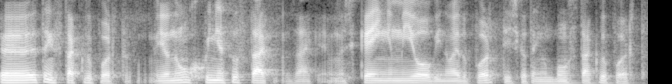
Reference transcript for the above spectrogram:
Uh, eu tenho sotaque do Porto. Eu não reconheço o sotaque, mas, mas quem me ouve e não é do Porto diz que eu tenho um bom sotaque do Porto.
